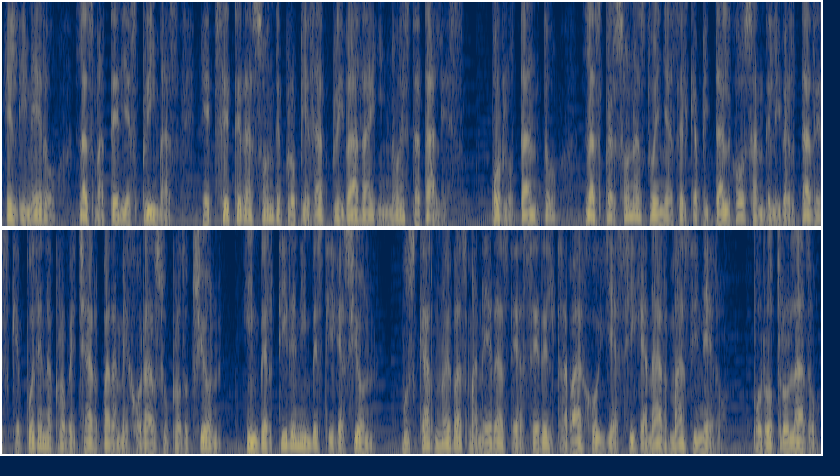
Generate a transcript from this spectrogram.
el dinero, las materias primas, etc. son de propiedad privada y no estatales. Por lo tanto, las personas dueñas del capital gozan de libertades que pueden aprovechar para mejorar su producción, invertir en investigación, buscar nuevas maneras de hacer el trabajo y así ganar más dinero. Por otro lado,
